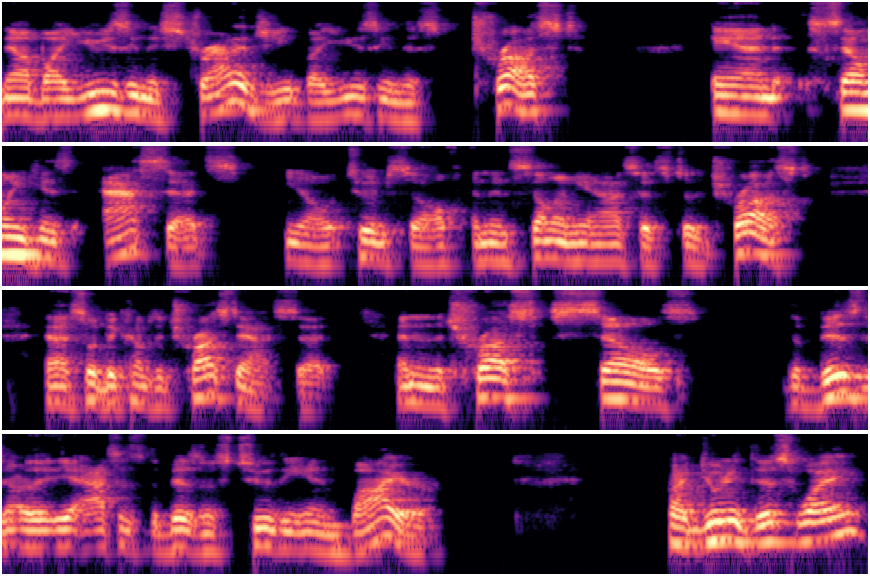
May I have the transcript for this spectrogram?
Now by using this strategy by using this trust and selling his assets you know to himself and then selling the assets to the trust uh, so it becomes a trust asset. And then the trust sells the business or the assets of the business to the end buyer. By doing it this way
